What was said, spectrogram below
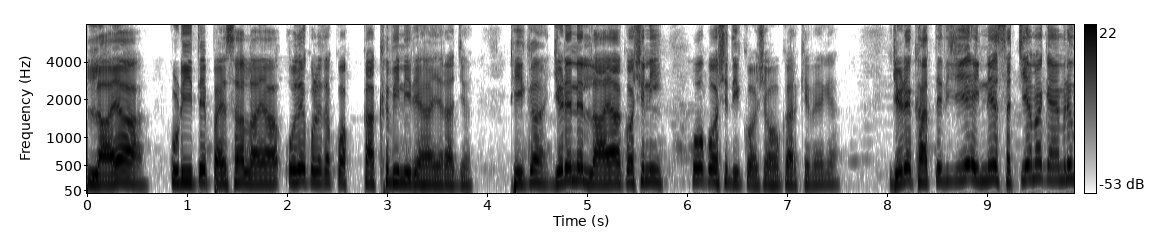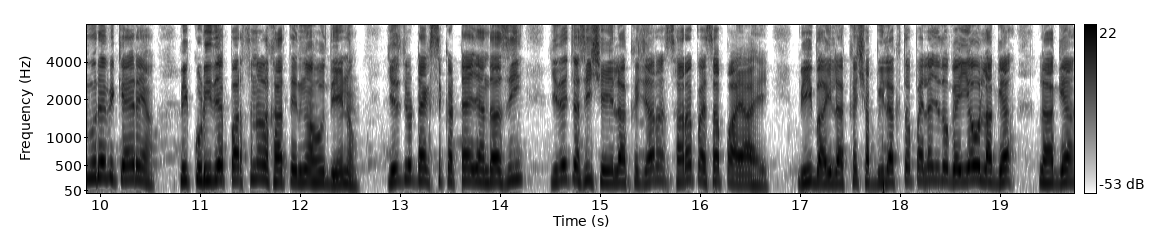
ਲਾਇਆ, ਕੁੜੀ ਤੇ ਪੈਸਾ ਲਾਇਆ, ਉਹਦੇ ਕੋਲੇ ਤਾਂ ਕੱਖ ਵੀ ਨਹੀਂ ਰਿਹਾ ਯਾਰ ਅੱਜ। ਠੀਕ ਆ? ਜਿਹੜੇ ਨੇ ਲਾਇਆ ਕੁਛ ਨਹੀਂ, ਉਹ ਕੁਛ ਦੀ ਕੁਛ ਉਹ ਕਰਕੇ ਬਹਿ ਗਿਆ। ਜਿਹੜੇ ਖਾਤੇ ਦੀ ਜੇ ਇੰਨੇ ਸੱਚੇ ਆ, ਮੈਂ ਕੈਮਰੇ ਮੂਰੇ ਵੀ ਕਹਿ ਰਿਹਾ ਵੀ ਕੁੜੀ ਦੇ ਪਰਸਨਲ ਖਾਤੇ ਦੀਆਂ ਉਹ ਦੇਣ ਜਿਹਦੇ ਚੋਂ ਟੈਕਸ ਕੱਟਿਆ ਜਾਂਦਾ ਸੀ ਜਿਹਦੇ ਚ ਅਸੀਂ 6 ਲੱਖ ਯਾਰ ਸਾਰਾ ਪੈਸਾ ਪਾਇਆ ਇਹ 20 22 ਲੱਖ 26 ਲੱਖ ਤੋਂ ਪਹਿਲਾਂ ਜਦੋਂ ਗਈ ਆ ਉਹ ਲੱਗ ਗਿਆ ਲੱਗ ਗਿਆ।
